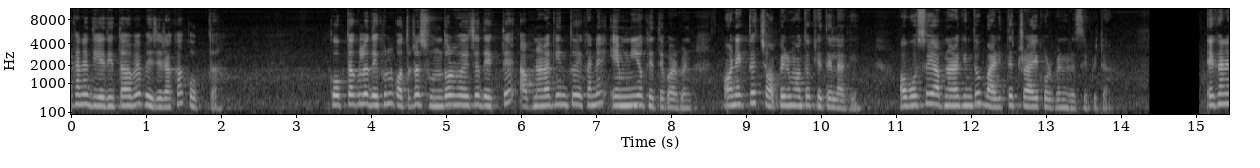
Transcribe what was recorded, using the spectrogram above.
এখানে দিয়ে দিতে হবে ভেজে রাখা কোপ্তা। কোপ্তাগুলো দেখুন কতটা সুন্দর হয়েছে দেখতে। আপনারা কিন্তু এখানে এমনিও খেতে পারবেন। অনেকটা চপের মতো খেতে লাগে। অবশ্যই আপনারা কিন্তু বাড়িতে ট্রাই করবেন রেসিপিটা এখানে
